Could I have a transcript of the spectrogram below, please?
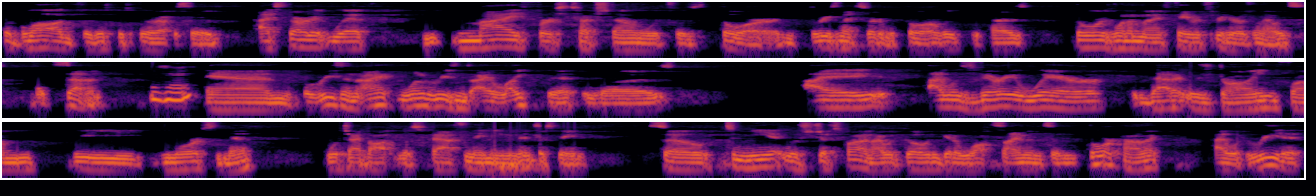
the blog for this particular episode, I started with my first touchstone, which was Thor. And the reason I started with Thor was because Thor was one of my favorite superheroes when I was like seven. Mhm. And the reason I, one of the reasons I liked it was I, I was very aware that it was drawing from the Norse myth, which I thought was fascinating and interesting. So to me, it was just fun. I would go and get a Walt Simonson Thor comic. I would read it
